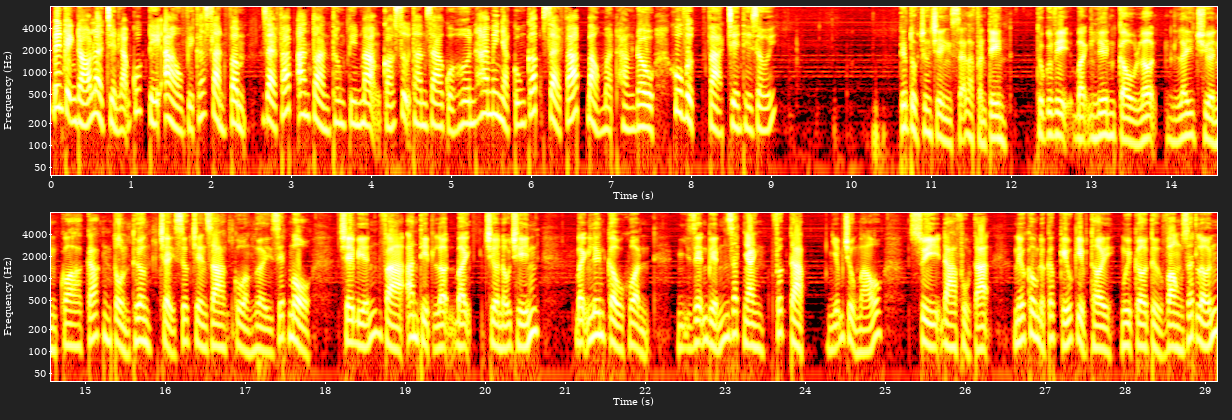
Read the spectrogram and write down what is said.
Bên cạnh đó là triển lãm quốc tế ảo về các sản phẩm, giải pháp an toàn thông tin mạng có sự tham gia của hơn 20 nhà cung cấp giải pháp bảo mật hàng đầu, khu vực và trên thế giới. Tiếp tục chương trình sẽ là phần tin. Thưa quý vị, bệnh liên cầu lợn lây truyền qua các tổn thương chảy xước trên da của người giết mổ, chế biến và ăn thịt lợn bệnh chưa nấu chín. Bệnh liên cầu khuẩn diễn biến rất nhanh, phức tạp, nhiễm trùng máu, suy đa phủ tạng, nếu không được cấp cứu kịp thời, nguy cơ tử vong rất lớn.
